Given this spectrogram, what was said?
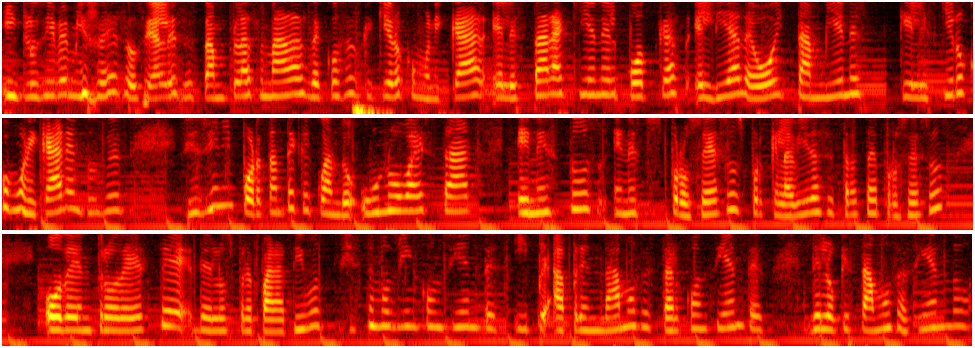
inclusive mis redes sociales están plasmadas de cosas que quiero comunicar. El estar aquí en el podcast el día de hoy también es que les quiero comunicar. Entonces, sí es bien importante que cuando uno va a estar en estos, en estos procesos, porque la vida se trata de procesos, o dentro de este de los preparativos sí estemos bien conscientes y aprendamos a estar conscientes de lo que estamos haciendo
